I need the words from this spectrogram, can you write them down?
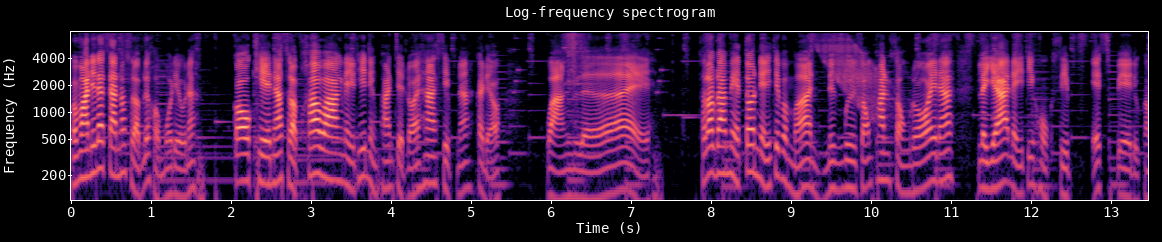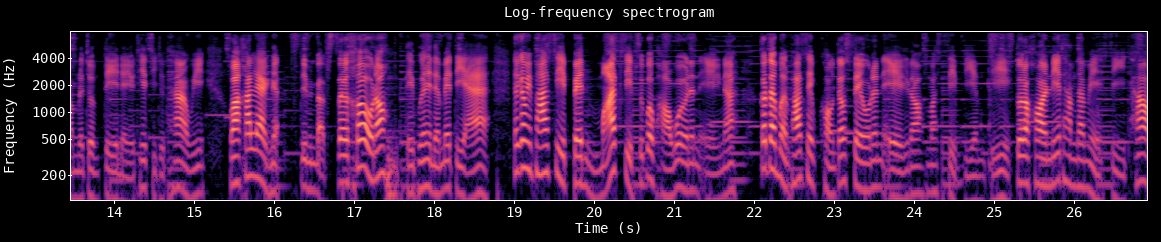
ประมาณนี้แล้วกันเนาะสำหรับเรื่องของโมเดลนะก็โอเคนะสำหรับค่าวางเนี่ยอยู่ที่ 1,750 นะก็เดี๋ยววางเลย สำหรับดาเมจต้นเนี่ยอยู่ที่ประมาณ 12,200 นะ ระยะเนี่ยอยู่ที่ 60 SPA หรือความเร็วโจมตีเนี่ยอยู่ที่ 4.5 วิวางขั้นแรกเนี่ยจะเป็นแบบเซอร์เคิลเนาะตีพื้นในเดเมตีแอร์แล้วก็มีพาสซีฟเป็นมาสซีฟซูเปอร์พาวเวอร์นั่นเองนะ ก็จะเหมือนพาสซีฟของเจ้าเซลล์นั่นเองเนาะมาสซีฟ DMG ตัวละครนี้ทำดาเมจ 4 เท่า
